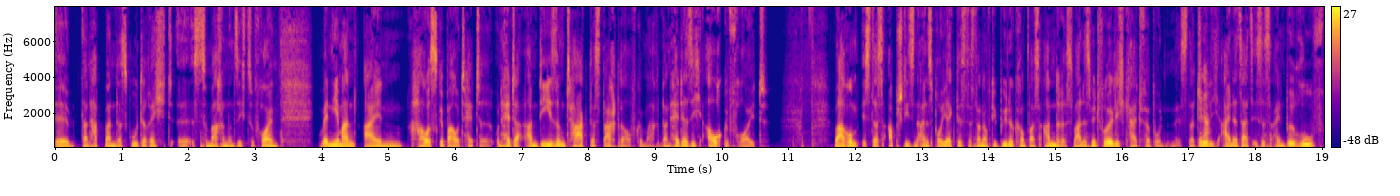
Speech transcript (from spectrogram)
äh, dann hat man das gute Recht, äh, es zu machen und sich zu freuen. Wenn jemand ein Haus gebaut hätte und hätte an diesem Tag das Dach drauf gemacht, dann hätte er sich auch gefreut. Warum ist das Abschließen eines Projektes, das dann auf die Bühne kommt, was anderes? Weil es mit Fröhlichkeit verbunden ist. Natürlich, genau. einerseits ist es ein Beruf.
